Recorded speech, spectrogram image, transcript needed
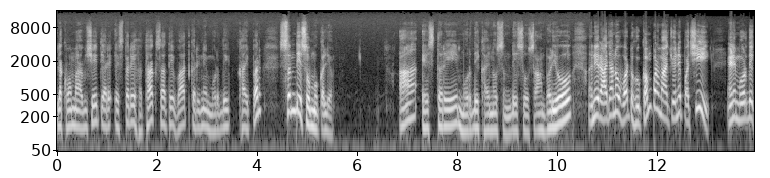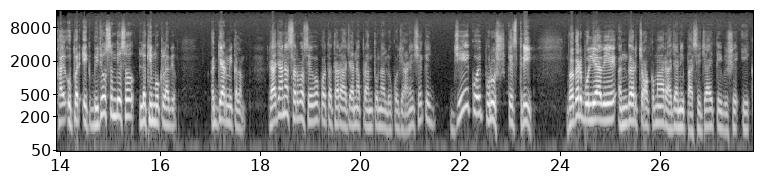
લખવામાં આવ્યું છે, ત્યારે એસ્તરે હથાક સાથે વાત કરીને મોરદેખાઈ પર સંદેશો મોકલ્યો. આ એસ્તરે મોરદેખાઈનો સંદેશો સાંભળ્યો અને રાજાનો વટ હુકમ પણ વાંચ્યો અને પછી એણે મોરદેખાઈ ઉપર એક બીજો સંદેશો લખી મોકલાવ્યો. અગિયારમી કલમ. રાજાના સર્વ સેવકો તથા રાજાના પ્રાંતોના લોકો જાણે છે કે જે કોઈ પુરુષ કે સ્ત્રી વગર બોલ્યાવે, અંદર ચોકમાં રાજાની પાસે જાય, તે વિશે એક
